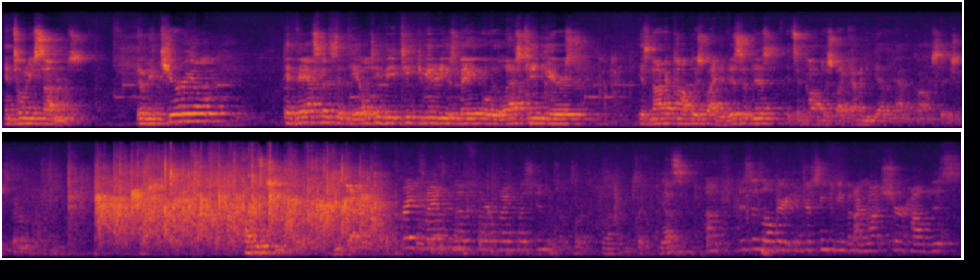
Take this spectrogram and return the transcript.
and Tony Summers. The material advancements that the LGBT community has made over the last 10 years is not accomplished by divisiveness, it's accomplished by coming together and having conversations. Thank you. Opposition? Craig, can I ask another clarifying question? Yes? Um, This is all very interesting to me, but I'm not sure how this,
